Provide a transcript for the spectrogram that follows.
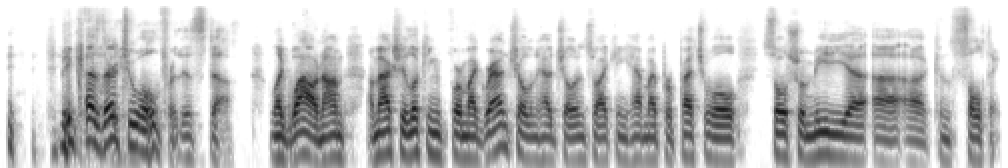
because they're too old for this stuff. I'm like, wow, now I'm I'm actually looking for my grandchildren have children so I can have my perpetual social media uh, uh, consulting.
